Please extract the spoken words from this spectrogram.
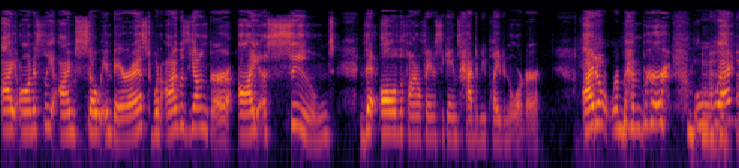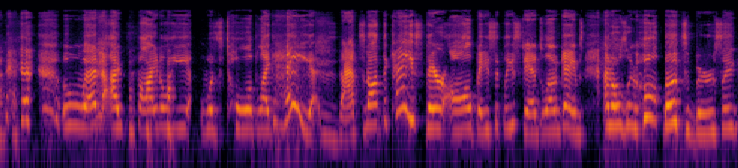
I honestly I'm so embarrassed. When I was younger, I assumed that all the Final Fantasy games had to be played in order. I don't remember when when I finally was told like, "Hey, that's not the case. They're all basically standalone games." And I was like, "Oh, that's embarrassing."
